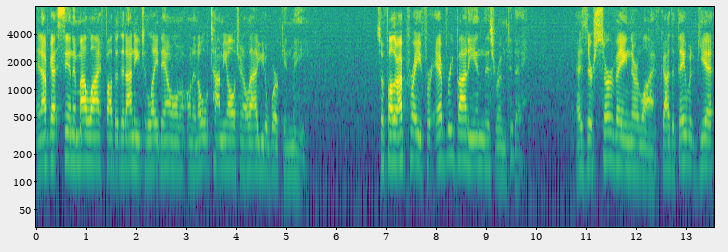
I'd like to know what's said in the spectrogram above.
And I've got sin in my life, Father, that I need to lay down on, on an old timey altar and allow you to work in me. So, Father, I pray for everybody in this room today as they're surveying their life, God, that they would get,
